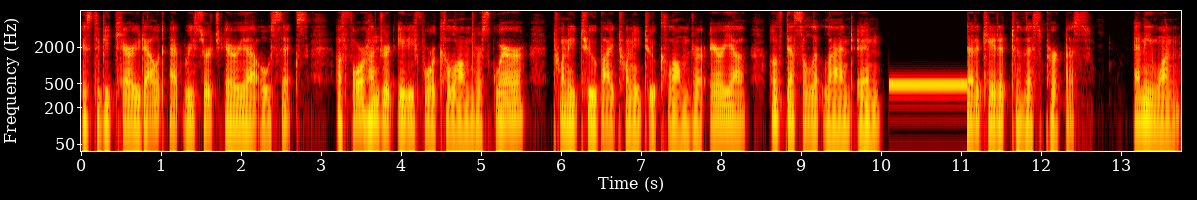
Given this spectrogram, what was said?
is to be carried out at Research Area 06, a 484 kilometer square, 22 by 22 kilometer area of desolate land in dedicated to this purpose. Anyone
